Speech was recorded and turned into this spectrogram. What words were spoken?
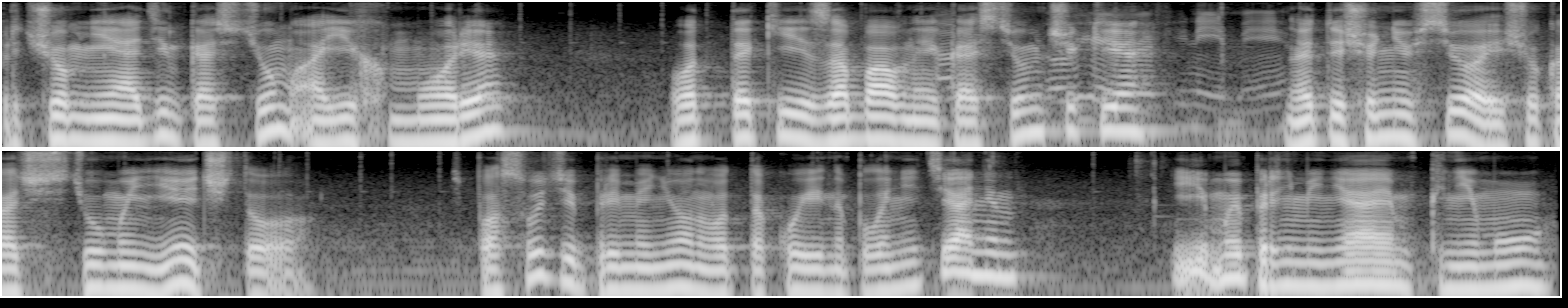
Причем не один костюм, а их море. Вот такие забавные костюмчики. Но это еще не все, еще костюмы нечто. По сути, применен вот такой инопланетянин. И мы применяем к нему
